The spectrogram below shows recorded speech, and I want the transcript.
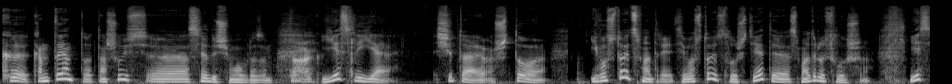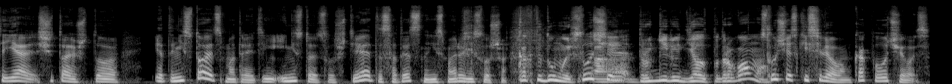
к контенту отношусь э, следующим образом. Так. Если я считаю, что его стоит смотреть, его стоит слушать, я это смотрю и слушаю. Если я считаю, что это не стоит смотреть и, и не стоит слушать, я это, соответственно, не смотрю, не слушаю. Как ты думаешь, случае- а, другие люди делают по-другому? В случае с Киселевым, как получилось?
